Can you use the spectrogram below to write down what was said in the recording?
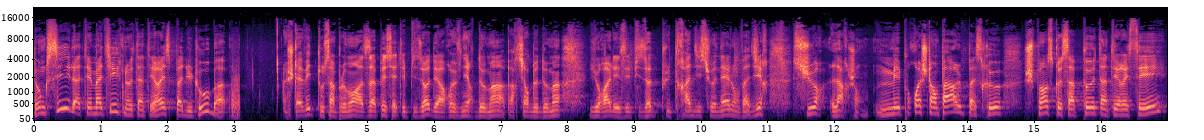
Donc si la thématique ne t'intéresse pas du tout, bah je t'invite tout simplement à zapper cet épisode et à revenir demain. À partir de demain, il y aura les épisodes plus traditionnels, on va dire, sur l'argent. Mais pourquoi je t'en parle? Parce que je pense que ça peut t'intéresser.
